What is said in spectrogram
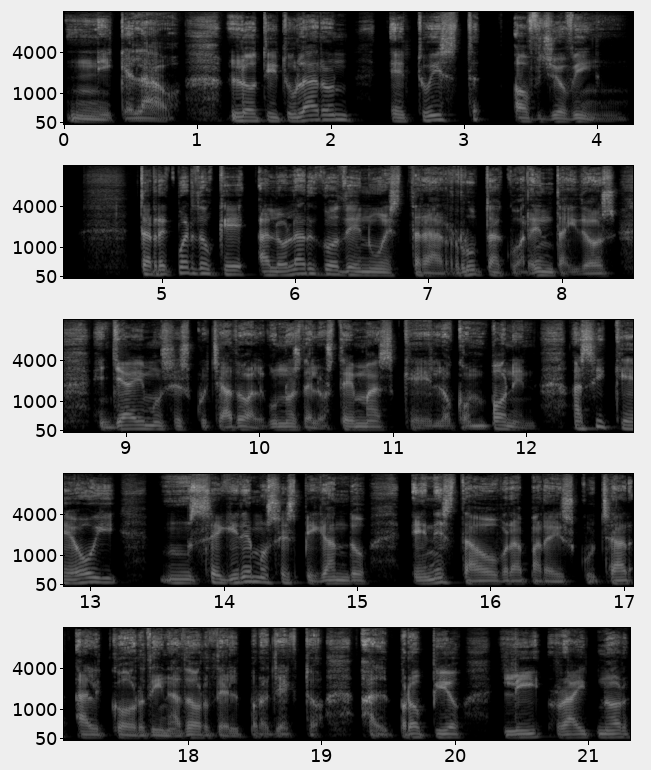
Niquelao. Lo titularon A Twist of Jobim. Te recuerdo que a lo largo de nuestra Ruta 42 ya hemos escuchado algunos de los temas que lo componen, así que hoy mm, seguiremos espigando en esta obra para escuchar al coordinador del proyecto, al propio Lee Reitnor,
